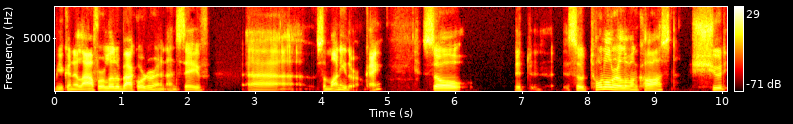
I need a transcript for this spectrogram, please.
you can allow for a little back order and, and save uh, some money there, okay? So, it, so total relevant cost should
